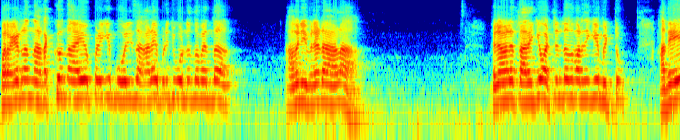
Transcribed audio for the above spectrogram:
പ്രകടനം നടക്കുമെന്നായപ്പോഴേക്കും പോലീസ് ആളെ പിടിച്ചു കൊണ്ടുവന്നപ്പോൾ എന്താ അവൻ ഇവരുടെ ആളാ. പിന്നെ അവനെ തലയ്ക്ക് വട്ടുണ്ടെന്ന് പറഞ്ഞെങ്കിൽ വിട്ടു. അതേ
